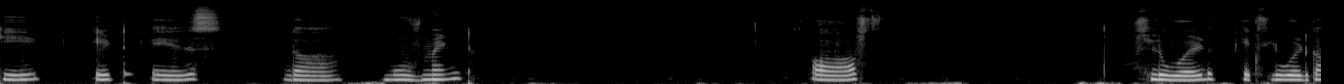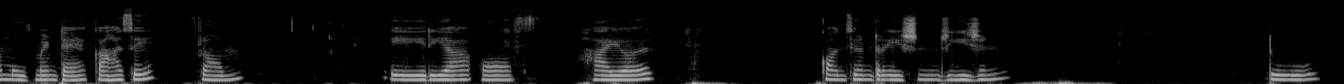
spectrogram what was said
कि it is the movement of fluid एक फ्लूड का मूवमेंट है, कहाँ से? From area of higher concentration region to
